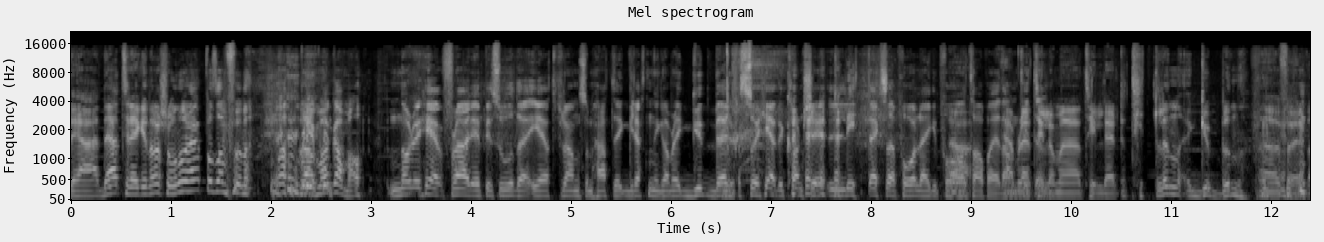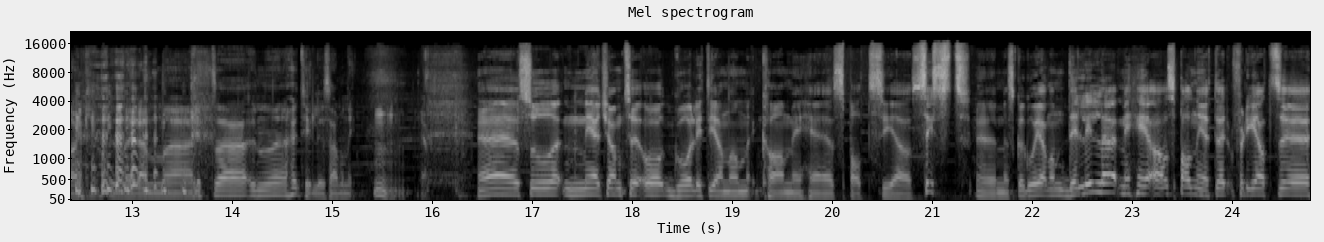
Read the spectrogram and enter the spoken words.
det, er, det er tre generasjoner det, på Samfunnet. Da blir man gammel. Når du har flere episoder i et program som heter Gretne gamle gubber, så har du kanskje litt ekstra pålegg på å ta på i den jeg ble til og med tildelt tittelen Gubben eh, før i dag, under en eh, litt uh, høytidelig seremoni. Eh, Så vi kommer til å gå litt gjennom hva vi har spalt siden sist. Eh, Vi skal gå gjennom det lille vi har av spallnyheter, fordi at eh,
